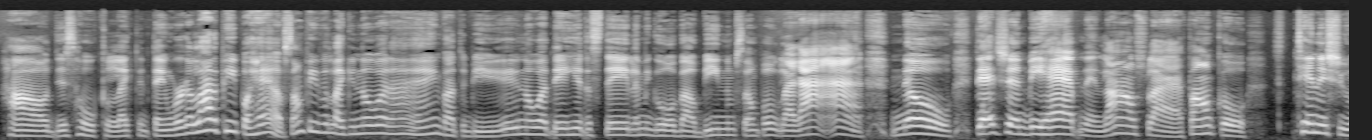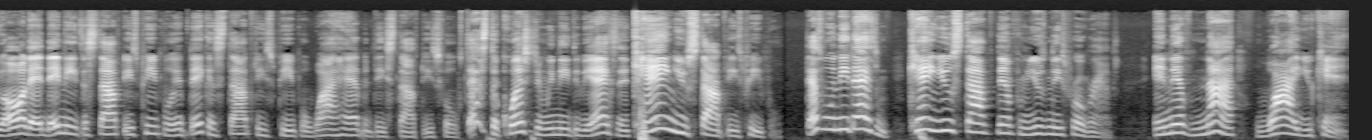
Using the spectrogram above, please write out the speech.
how this whole collecting thing work. A lot of people have. Some people like, you know what, I ain't about to be, you know what, they here to stay. Let me go about beating them. Some folks like, uh-uh, no, that shouldn't be happening. Loungefly, Funko, tennis shoe, all that. They need to stop these people. If they can stop these people, why haven't they stopped these folks? That's the question we need to be asking. Can you stop these people? That's what we need to ask them. Can you stop them from using these programs? And if not, why you can't?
